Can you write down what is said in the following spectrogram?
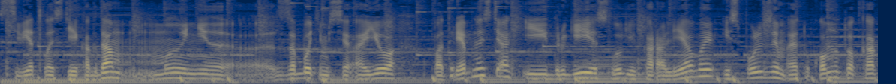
светлости. Когда мы не э, заботимся о ее потребностях и другие слуги королевы используем эту комнату как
